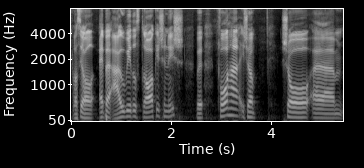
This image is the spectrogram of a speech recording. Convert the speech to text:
Was ja eben auch wieder das Tragische ist. Weil vorher ist ja schon. Ähm,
